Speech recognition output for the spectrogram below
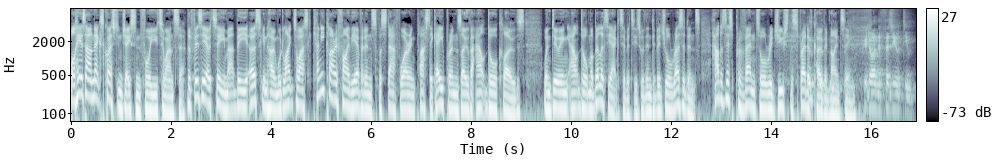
well, here's our next question, Jason, for you to answer. The physio team at the Erskine home would like to ask Can you clarify the evidence for staff wearing plastic aprons over outdoor clothes when doing outdoor mobility activities with individual residents? How does this prevent or reduce the spread of COVID 19? Good on the physio team.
